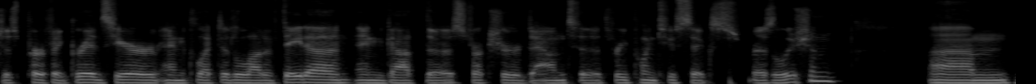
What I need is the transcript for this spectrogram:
just perfect grids here and collected a lot of data and got the structure down to 3.26 resolution. Um,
